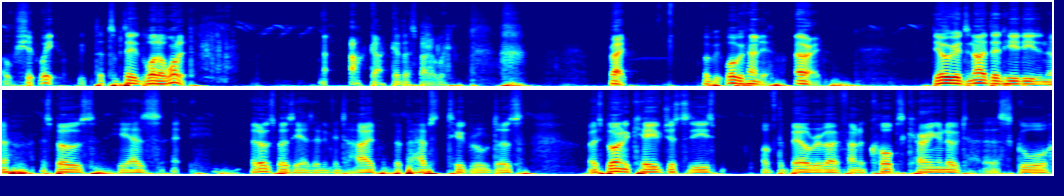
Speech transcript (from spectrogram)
Oh shit, wait. That's updated what I wanted. No. Oh god, get that spider away. right. What we, what we found here? Alright. Diogo denied that he had eaten her. I suppose he has... I don't suppose he has anything to hide, but perhaps Tigreal does. While exploring a cave just to the east of the Bale River, I found a corpse carrying a note at a school,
